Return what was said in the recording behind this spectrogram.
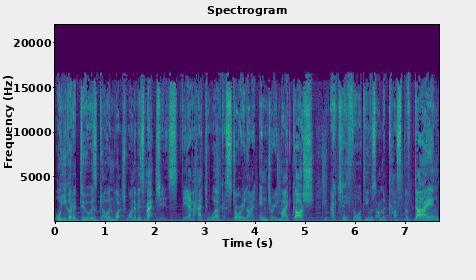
all you gotta do is go and watch one of his matches. If he ever had to work a storyline injury, my gosh, you actually thought he was on the cusp of dying.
